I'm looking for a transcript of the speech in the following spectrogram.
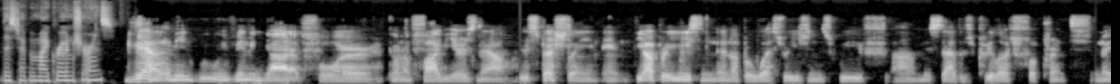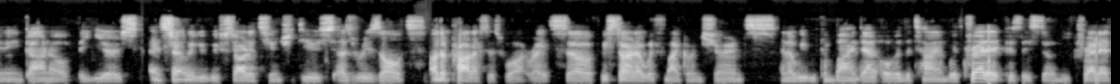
this type of micro insurance? Yeah, I mean, we've been in Ghana for going on five years now, especially in, in the Upper East and, and, Upper West regions. We've um, established a pretty large footprint you know, in Ghana over the years. And certainly we, we've started to introduce, as a result, other products as well, right? So so we started with microinsurance and then we combined that over the time with credit because they still need credit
